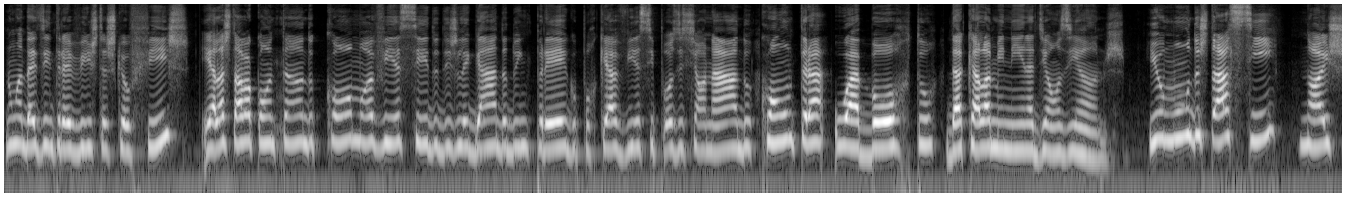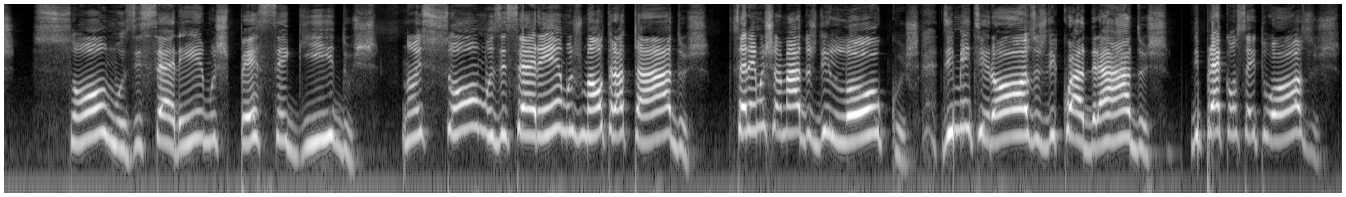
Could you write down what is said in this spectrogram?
numa das entrevistas que eu fiz, e ela estava contando como havia sido desligada do emprego porque havia se posicionado contra o aborto daquela menina de 11 anos. E o mundo está assim. Nós somos e seremos perseguidos. Nós somos e seremos maltratados. Seremos chamados de loucos, de mentirosos, de quadrados, de preconceituosos.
